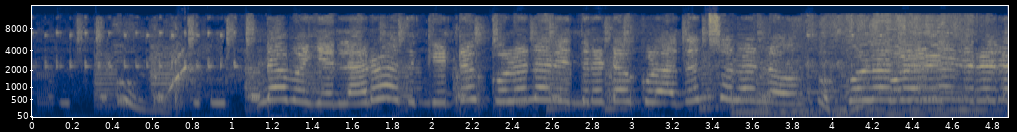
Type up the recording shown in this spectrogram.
என்னது நீங்க குள்ளநரிய பாத்தீங்களா நாம எல்லாரும் அது கிட்ட குள்ளநரி திருட கூடாதுன்னு சொல்லணும் திருட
